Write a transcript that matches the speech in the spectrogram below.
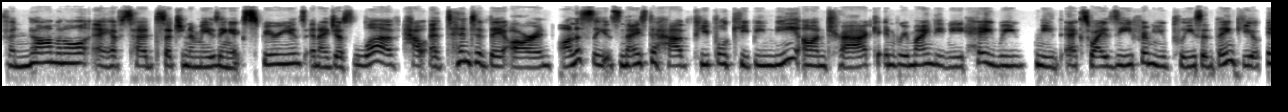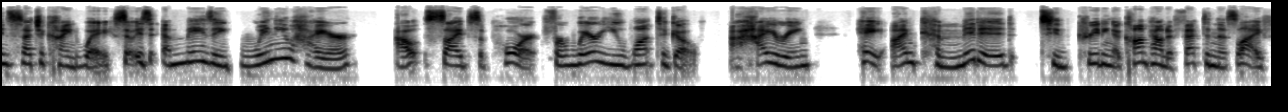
phenomenal. I have had such an amazing experience, and I just love how attentive they are. And honestly, it's nice to have people keeping me on track and reminding me, hey, we need XYZ from you, please, and thank you in such a kind way. So it's amazing when you hire outside support for where you want to go. A hiring hey, I'm committed to creating a compound effect in this life,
